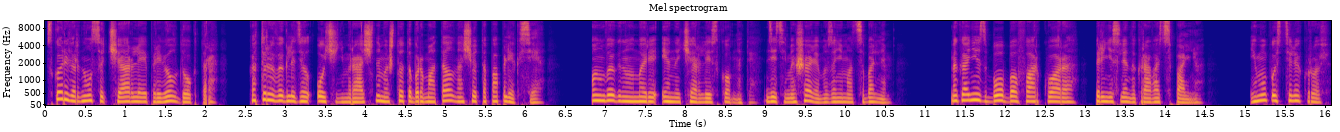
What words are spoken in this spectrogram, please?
Вскоре вернулся Чарли и привел доктора, который выглядел очень мрачным и что-то бормотал насчет апоплексии. Он выгнал Мэри Энн и Чарли из комнаты. Дети мешали ему заниматься больным. Наконец Боба Фаркуара перенесли на кровать в спальню. Ему пустили кровь.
